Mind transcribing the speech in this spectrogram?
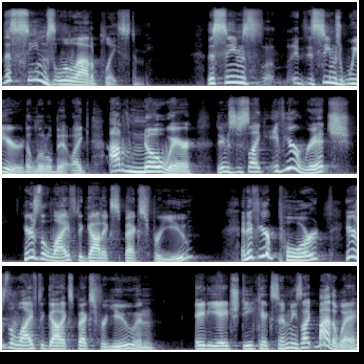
this seems a little out of place to me. This seems it, seems weird a little bit. Like out of nowhere, James is just like, if you're rich, here's the life that God expects for you. And if you're poor, here's the life that God expects for you. And ADHD kicks in, and he's like, by the way,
